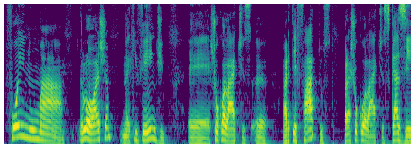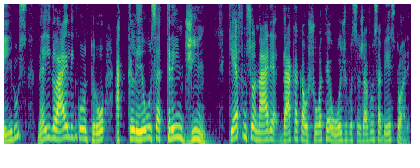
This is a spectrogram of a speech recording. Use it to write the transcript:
Foi numa loja, né? Que vende é, chocolates. É, artefatos para chocolates caseiros, né? E lá ele encontrou a Cleusa Trendim, que é funcionária da Cacau Show até hoje, vocês já vão saber a história.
